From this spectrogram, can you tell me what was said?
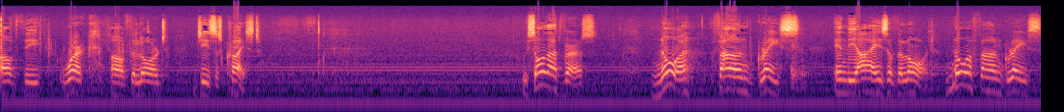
of the work of the Lord Jesus Christ. We saw that verse Noah found grace in the eyes of the Lord. Noah found grace.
